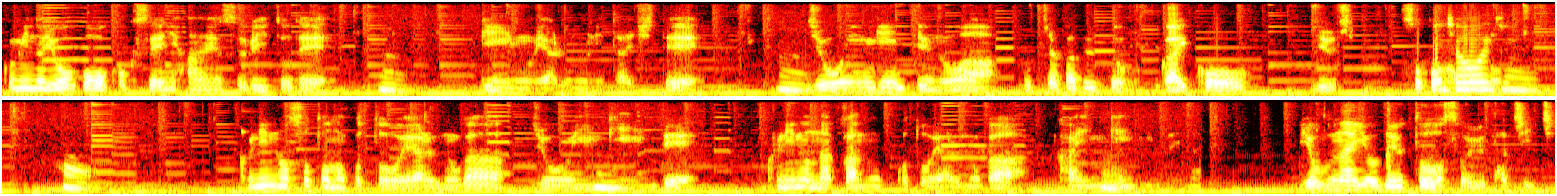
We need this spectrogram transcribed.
国民の要望を国政に反映する意図でうん。議員をやるのに対して、うん。上院議員っていうのは、どちらかというと外交重視。外のこと、上院。は国の外のことをやるのが上院議員で、国の中のことをやるのが下院議員みたいな。業務内容で言うと、そういう立ち位置。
